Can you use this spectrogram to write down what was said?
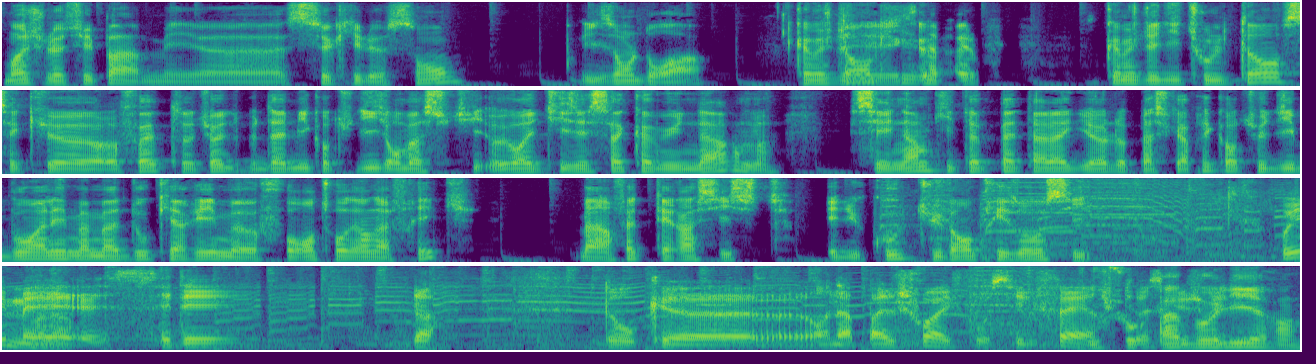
Moi, je le suis pas, mais euh, ceux qui le sont, ils ont le droit. Comme je Tant le dis- qu'ils appellent comme je le dis tout le temps, c'est que en fait, tu vois, Dabi, quand tu dis on va, s'uti- on va utiliser ça comme une arme, c'est une arme qui te pète à la gueule. Parce qu'après, quand tu dis bon allez Mamadou Karim, euh, faut retourner en Afrique, bah en fait t'es raciste et du coup tu vas en prison aussi. Oui, mais c'est des. Là. Donc, euh, on n'a pas le choix, il faut aussi le faire. Il faut abolir,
